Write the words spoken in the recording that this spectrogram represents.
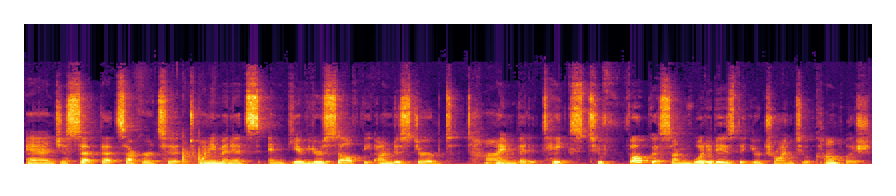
and just set that sucker to 20 minutes and give yourself the undisturbed time that it takes to focus on what it is that you're trying to accomplish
